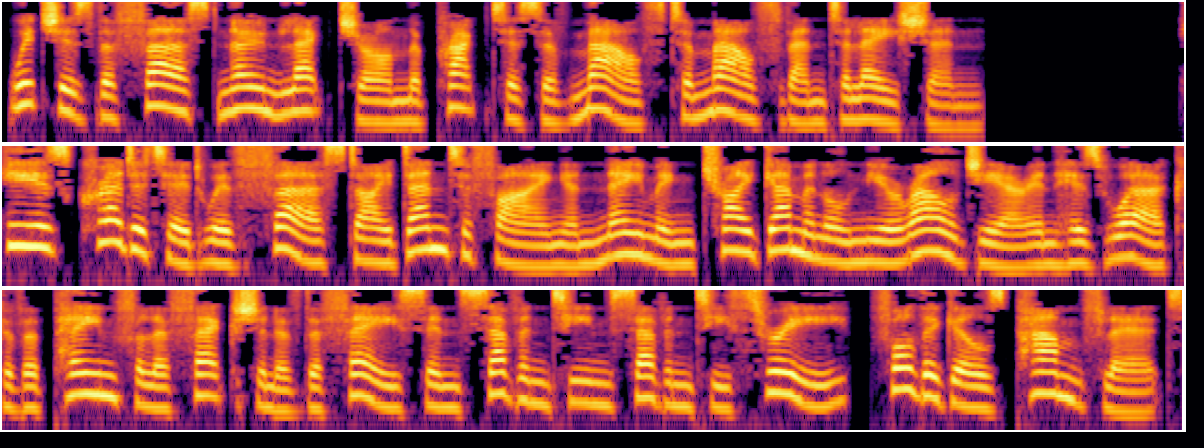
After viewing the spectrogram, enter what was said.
which is the first known lecture on the practice of mouth-to-mouth mouth ventilation. He is credited with first identifying and naming trigeminal neuralgia in his work of a painful affection of the face in 1773. Fothergill's pamphlet,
